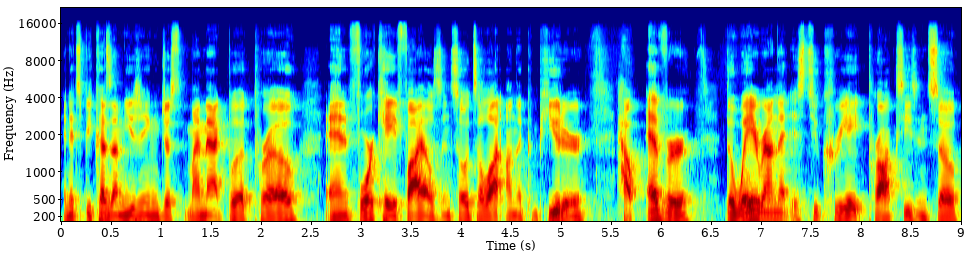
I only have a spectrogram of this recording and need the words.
And it's because I'm using just my MacBook Pro and 4K files. And so it's a lot on the computer. However, the way around that is to create proxies. And so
